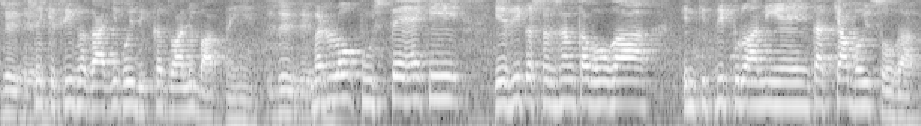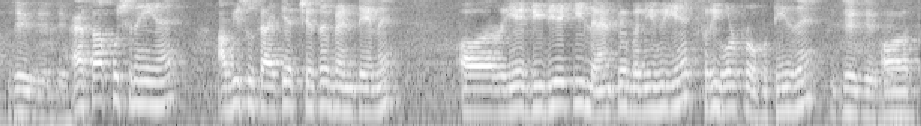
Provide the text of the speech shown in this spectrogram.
जी जी। इसमें किसी प्रकार की कोई दिक्कत वाली बात नहीं है। जी जी बट लोग पूछते हैं कि ये रिकन्स्ट्रक्शन कब होगा इन कितनी पुरानी है इनका क्या भविष्य होगा? जी जी जी। ऐसा कुछ नहीं है। अभी सोसाइटी अच्छे से मेंटेन है और ये डीडीए की लैंड पे बनी हुई है फ्री होल्ड प्रॉपर्टीज़ हैं। जी जी और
